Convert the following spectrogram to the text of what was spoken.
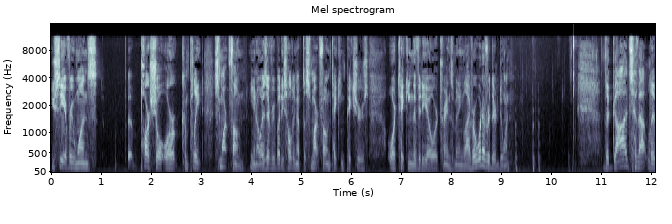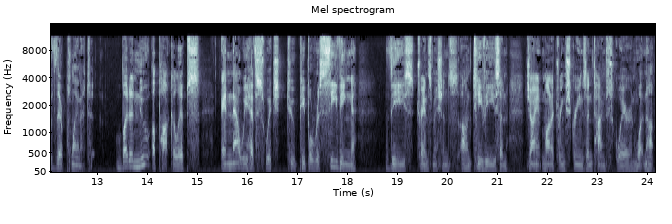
you see everyone's uh, partial or complete smartphone. You know, as everybody's holding up the smartphone, taking pictures, or taking the video, or transmitting live, or whatever they're doing. The gods have outlived their planet, but a new Apokolips, and now we have switched to people receiving these transmissions on TVs and giant monitoring screens in Times Square and whatnot.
